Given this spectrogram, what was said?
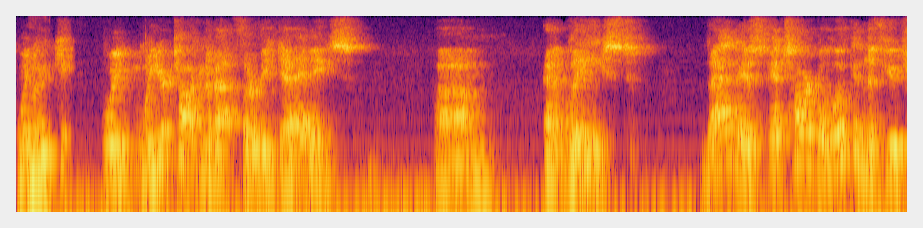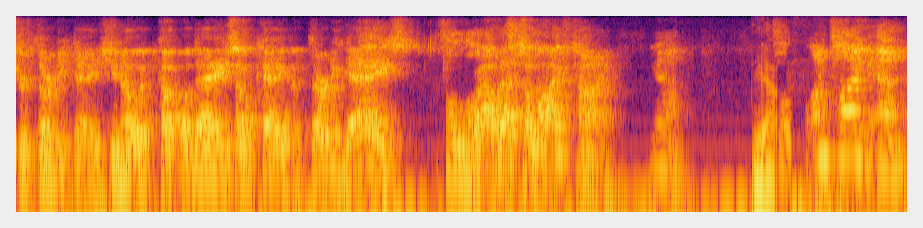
When you Right. ca- when when you're talking about 30 days, um, at least, that is it's hard to look in the future 30 days. You know, a couple of days, okay, but 30 days, It's a long wow, that's a lifetime. Yeah. Yeah. It's a long time, and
